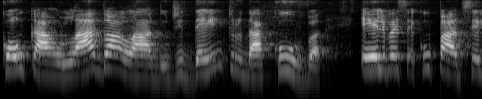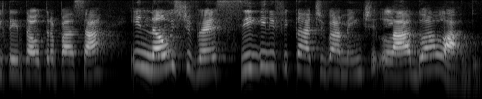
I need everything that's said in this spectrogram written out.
com o carro lado a lado de dentro da curva, ele vai ser culpado se ele tentar ultrapassar e não estiver significativamente lado a lado.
